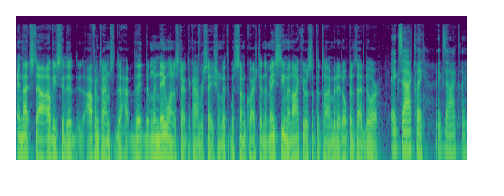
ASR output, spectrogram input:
and that's uh, obviously the the- oftentimes the, the, the, when they want to start the conversation with, with some question that may seem innocuous at the time, but it opens that door. exactly, exactly.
